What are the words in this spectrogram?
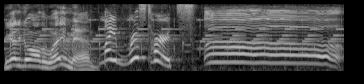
You gotta go all the way, man. My wrist hurts. Ugh.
